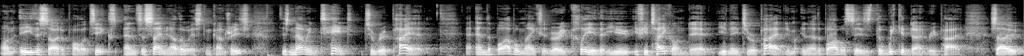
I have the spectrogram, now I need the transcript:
on either side of politics, and it's the same in other Western countries, there's no intent to repay it. And the Bible makes it very clear that you, if you take on debt, you need to repay it. You know, the Bible says the wicked don't repay. So,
